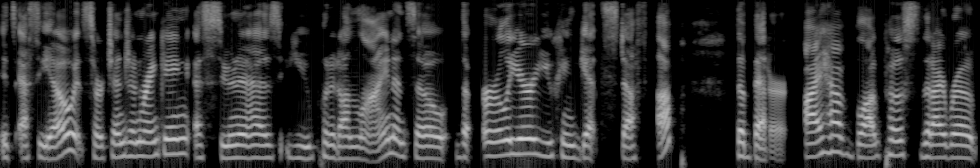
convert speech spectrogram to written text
its SEO, its search engine ranking, as soon as you put it online. And so the earlier you can get stuff up, the better. I have blog posts that I wrote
